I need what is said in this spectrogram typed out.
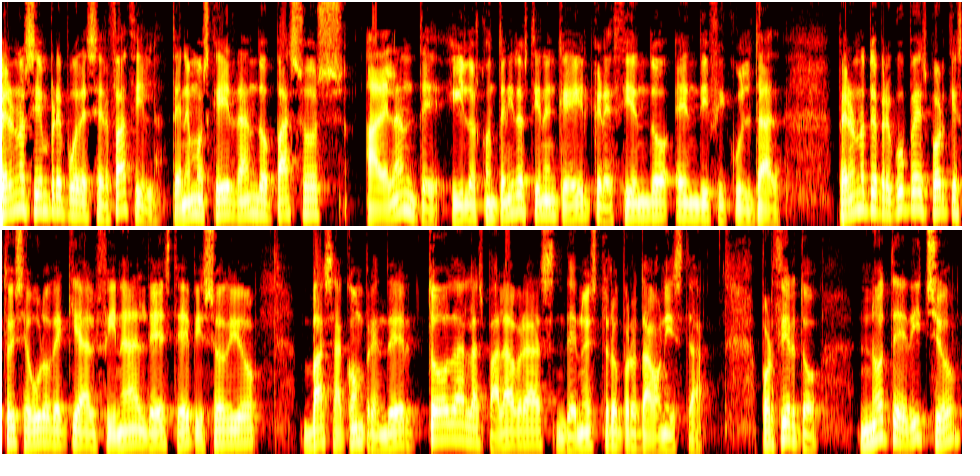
Pero no siempre puede ser fácil. Tenemos que ir dando pasos adelante y los contenidos tienen que ir creciendo en dificultad. Pero no te preocupes porque estoy seguro de que al final de este episodio vas a comprender todas las palabras de nuestro protagonista. Por cierto, no te he dicho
